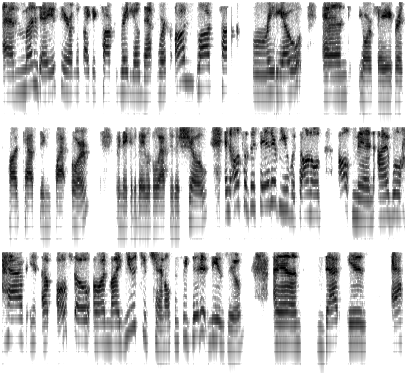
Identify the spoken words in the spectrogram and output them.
and Mondays here on the Psychic Talk Radio Network on Blog Talk Radio and your favorite podcasting platform. We make it available after the show. And also this interview with Donald Altman, I will have it up also on my YouTube channel since we did it via Zoom. And that is at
